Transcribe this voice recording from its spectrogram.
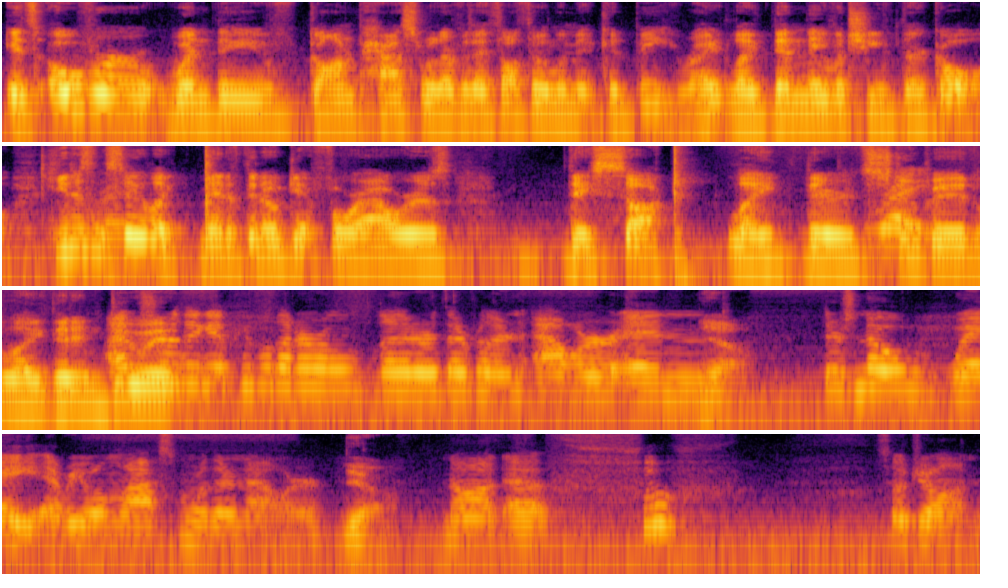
it's over when they've gone past whatever they thought their limit could be, right? Like then they've achieved their goal. He doesn't say like, man, if they don't get four hours, they suck. Like they're stupid. Like they didn't do I'm it. sure they get people that are that are there for an hour, and yeah, there's no way everyone lasts more than an hour. yeah. Not at. Whew. So John,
